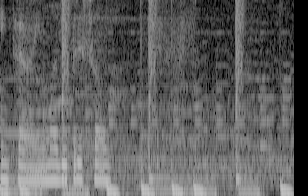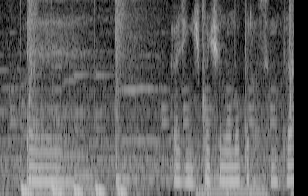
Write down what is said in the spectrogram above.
entrar em uma depressão. É, a gente continua no próximo, tá?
